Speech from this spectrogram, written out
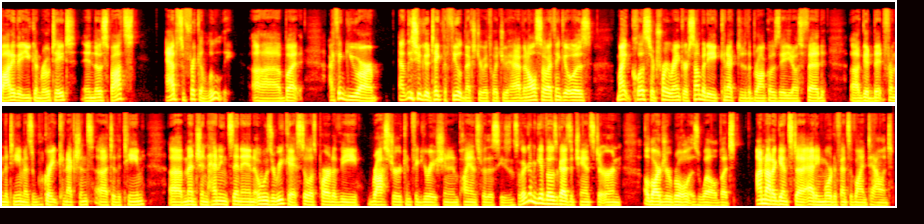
body that you can rotate in those spots? Absolutely. Uh, but I think you are at least you could take the field next year with what you have. And also, I think it was Mike Klis or Troy Renck or somebody connected to the Broncos. They you know fed a good bit from the team, has great connections uh, to the team. Uh, mentioned Henningsen and Uwazurike still as part of the roster configuration and plans for this season. So they're going to give those guys a chance to earn a larger role as well. But I'm not against uh, adding more defensive line talent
